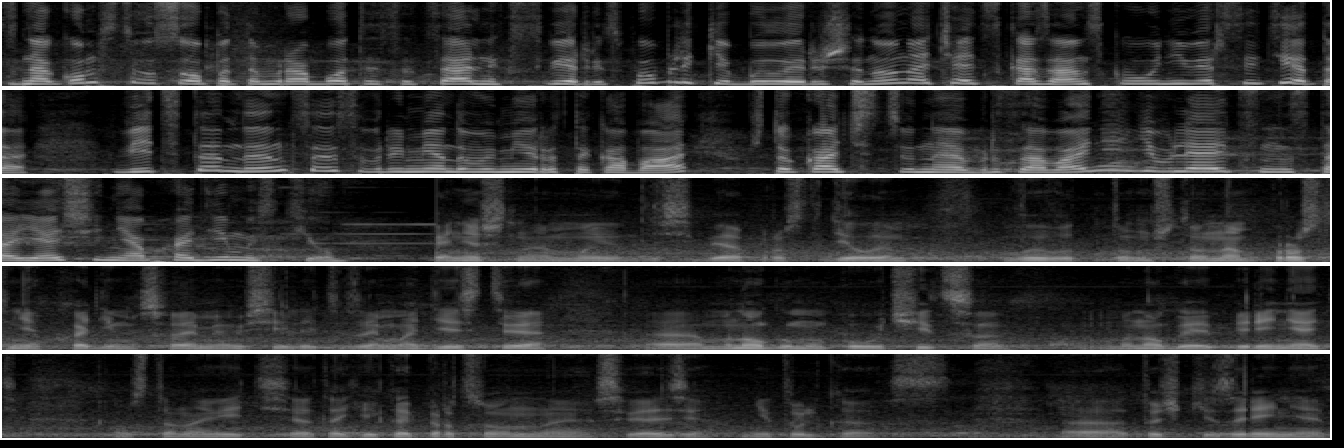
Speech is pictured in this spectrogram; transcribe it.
Знакомство с опытом работы социальных сфер республики было решено начать с Казанского университета, ведь тенденция современного мира такова, что качественное образование является настоящей необходимостью. Конечно, мы для себя просто делаем вывод о том, что нам просто необходимо с вами усилить взаимодействие, э, многому поучиться, многое перенять, установить э, такие кооперационные связи не только с э, точки зрения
